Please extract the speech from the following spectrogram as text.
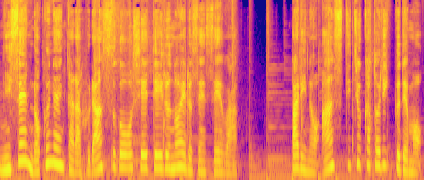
2006年からフランス語を教えているノエル先生はパリのアンスティチュカトリックでも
